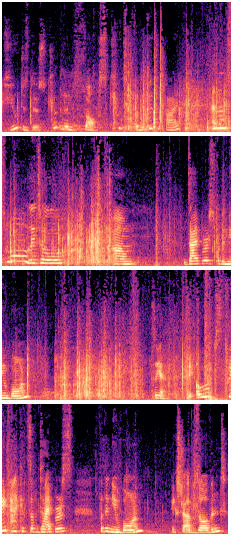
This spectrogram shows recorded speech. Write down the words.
cute is this? Cute little socks. Cute for the cutie pie. And then small little um, diapers for the newborn. So yeah oops three packets of diapers for the newborn. Extra absorbent.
